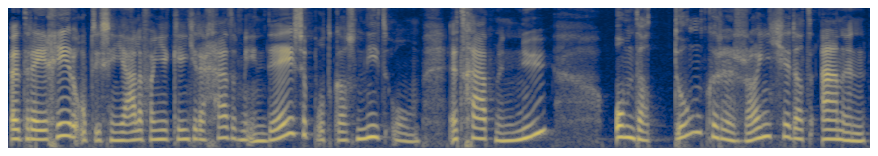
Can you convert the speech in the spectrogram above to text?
het reageren op die signalen van je kindje, daar gaat het me in deze podcast niet om. Het gaat me nu om dat donkere randje dat aan een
